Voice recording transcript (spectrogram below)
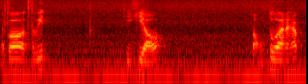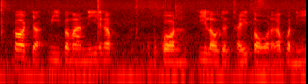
แล้วก็สวิตช์สีเขียว 2 ตัวนะครับ ก็จะมีประมาณนี้นะครับ อุปกรณ์ที่เราจะใช้ต่อนะครับวันนี้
